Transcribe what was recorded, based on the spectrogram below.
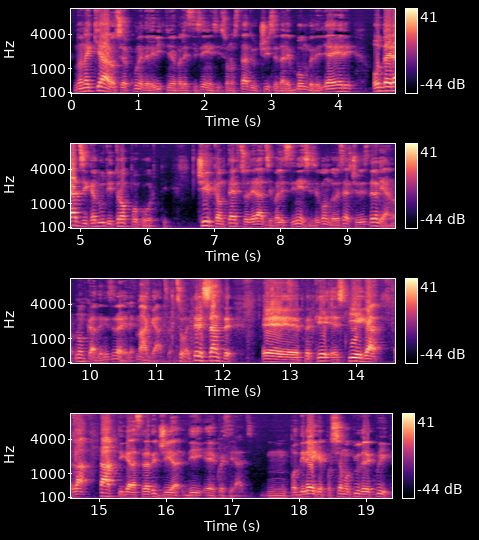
non è chiaro se alcune delle vittime palestinesi sono state uccise dalle bombe degli aerei o dai razzi caduti troppo corti. Circa un terzo dei razzi palestinesi, secondo l'esercito israeliano, non cade in Israele ma a Gaza. Insomma, interessante eh, perché eh, spiega la tattica la strategia di eh, questi razzi. Po' direi che possiamo chiudere qui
